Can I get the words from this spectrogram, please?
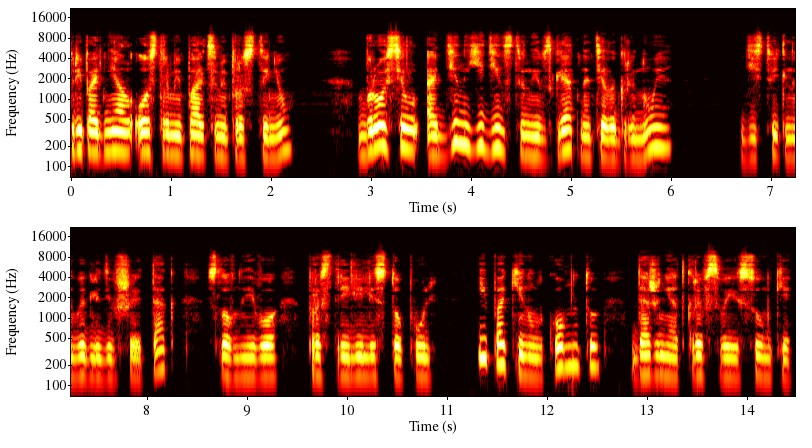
приподнял острыми пальцами простыню, бросил один единственный взгляд на тело Грынуя, действительно выглядевшее так, словно его прострелили сто пуль, и покинул комнату, даже не открыв свои сумки,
